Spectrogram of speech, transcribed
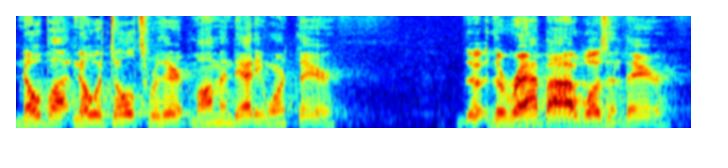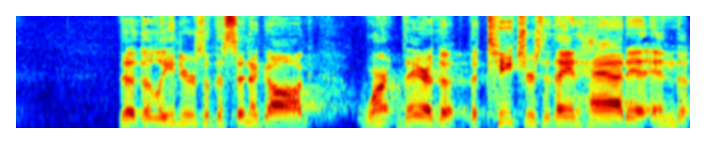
nobody, no adults were there. Mom and daddy weren't there. The, the rabbi wasn't there. The, the leaders of the synagogue weren't there. The, the teachers that they had had in, in, the,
